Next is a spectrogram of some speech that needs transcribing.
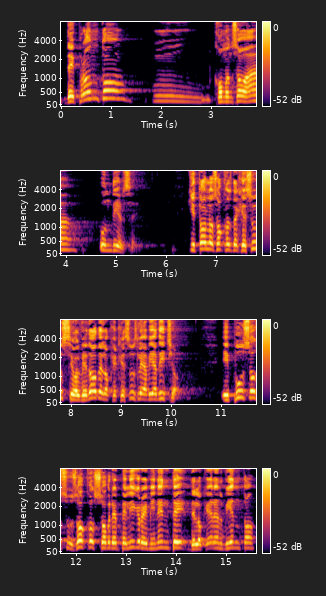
de pronto mm, comenzó a hundirse. Quitó los ojos de Jesús, se olvidó de lo que Jesús le había dicho y puso sus ojos sobre el peligro inminente de lo que era el viento,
